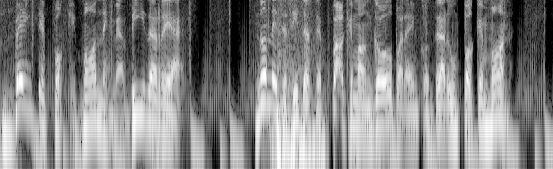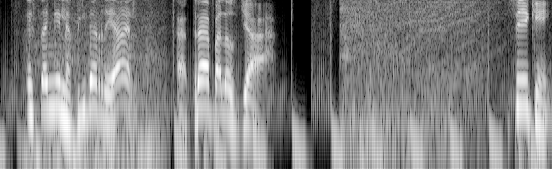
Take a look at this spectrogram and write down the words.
20 Pokémon en la vida real. No necesitas de Pokémon Go para encontrar un Pokémon. Están en la vida real. ¡Atrápalos ya! Seeking.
